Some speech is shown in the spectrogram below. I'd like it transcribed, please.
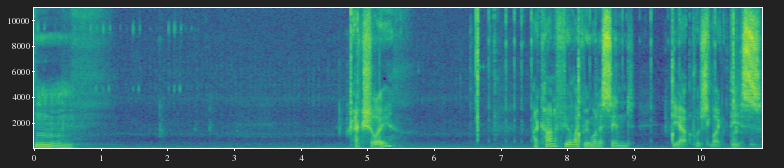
Hmm. Actually, I kind of feel like we want to send the outputs like this.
